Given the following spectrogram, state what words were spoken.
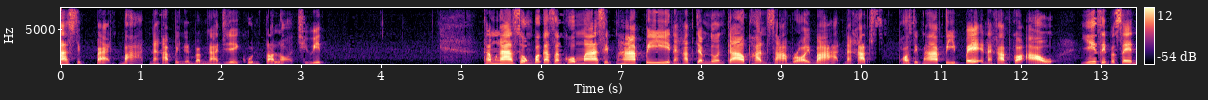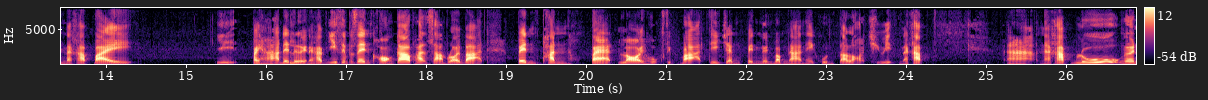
2,558 บาทนะครับ เป็นเงินบำนาญที่ให้คุณตลอดชีวิตทำงานส่งประกันสังคมมา 15 ปีนะครับจำนวน 9,300 บาทนะครับ พอ 15 ปีเป๊ะนะครับ ก็เอา 20%นะครับ ไปไปหาได้เลยนะครับ 20%ของ 9,300 บาท เป็น 860 บาทที่จะเป็นเงินบำนาญให้คุณตลอดชีวิตนะครับอ่านะครับ รู้เงิน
